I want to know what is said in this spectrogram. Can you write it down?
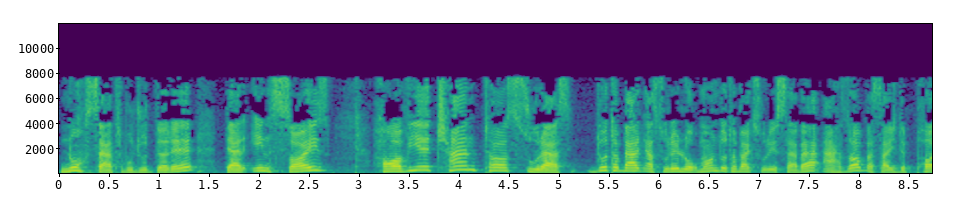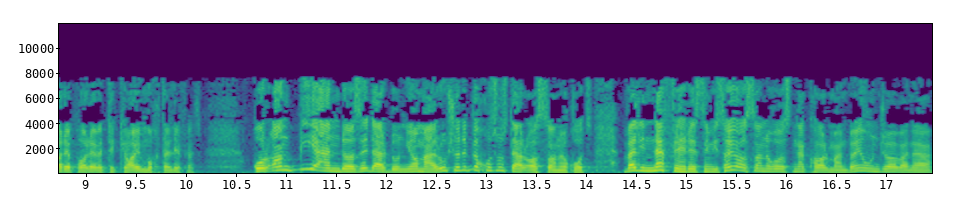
نه سطر وجود داره در این سایز. حاوی چند تا سوره است؟ دو تا برگ از سوره لقمان دو تا برگ سوره سبع احزاب و سجده پاره پاره و تکه های مختلف است. قرآن بی اندازه در دنیا معروف شده به خصوص در آستان قدس ولی نه فهرست نویس های آستان قدس نه کارمندای اونجا و نه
